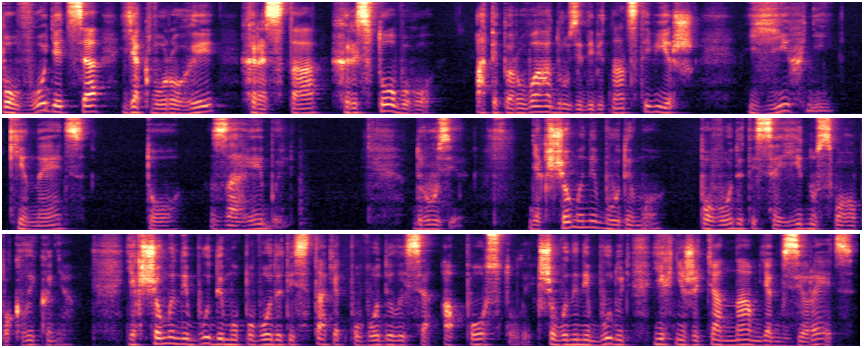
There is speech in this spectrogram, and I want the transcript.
поводяться як вороги Христа Христового. А тепер увага, друзі, 19 вірш. Їхній кінець то загибель. Друзі, якщо ми не будемо поводитися гідно свого покликання, якщо ми не будемо поводитись так, як поводилися апостоли, якщо вони не будуть їхнє життя нам як взірець,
